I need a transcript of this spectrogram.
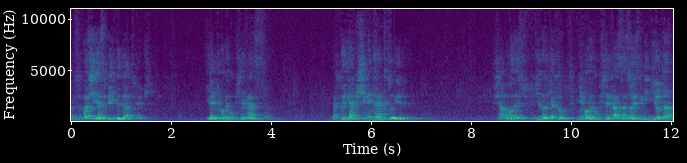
Ale zobaczcie, ja sobie idę do apteki. I ja nie mogę kupić lekarstwa. Jak to, jak się mnie traktuje? Chciałem ochotę, gdzie to, jak to? Nie mogę kupić lekarstwa, co jestem idiota?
